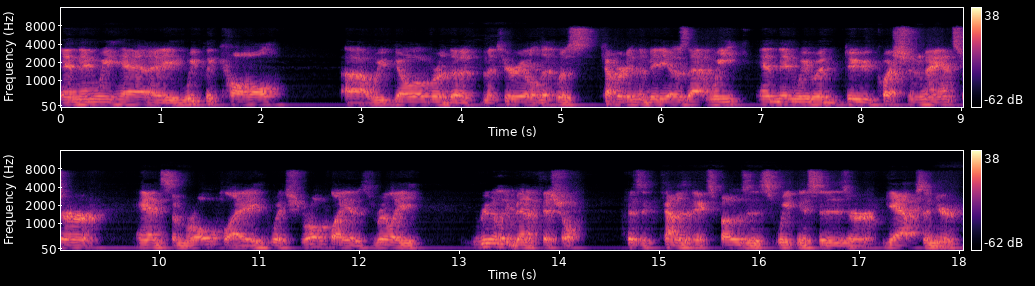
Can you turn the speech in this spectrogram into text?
and then we had a weekly call. Uh, we'd go over the material that was covered in the videos that week, and then we would do question and answer and some role play, which role play is really, really beneficial because it kind of exposes weaknesses or gaps in your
